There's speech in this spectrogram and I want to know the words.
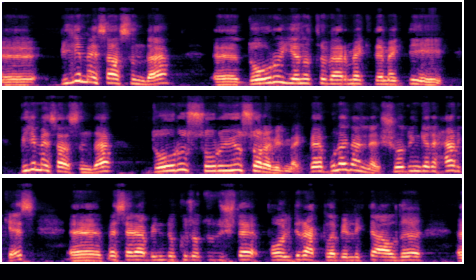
E, bilim esasında e, doğru yanıtı vermek demek değil. Bilim esasında doğru soruyu sorabilmek ve bu nedenle Schrödinger'i herkes e, mesela 1933'te Paul Dirac'la birlikte aldığı e,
